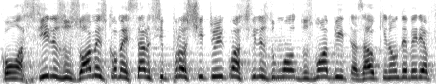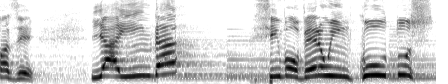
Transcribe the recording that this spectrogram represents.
com as filhas, os homens começaram a se prostituir com as filhas dos Moabitas, algo que não deveria fazer. E ainda se envolveram em cultos,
